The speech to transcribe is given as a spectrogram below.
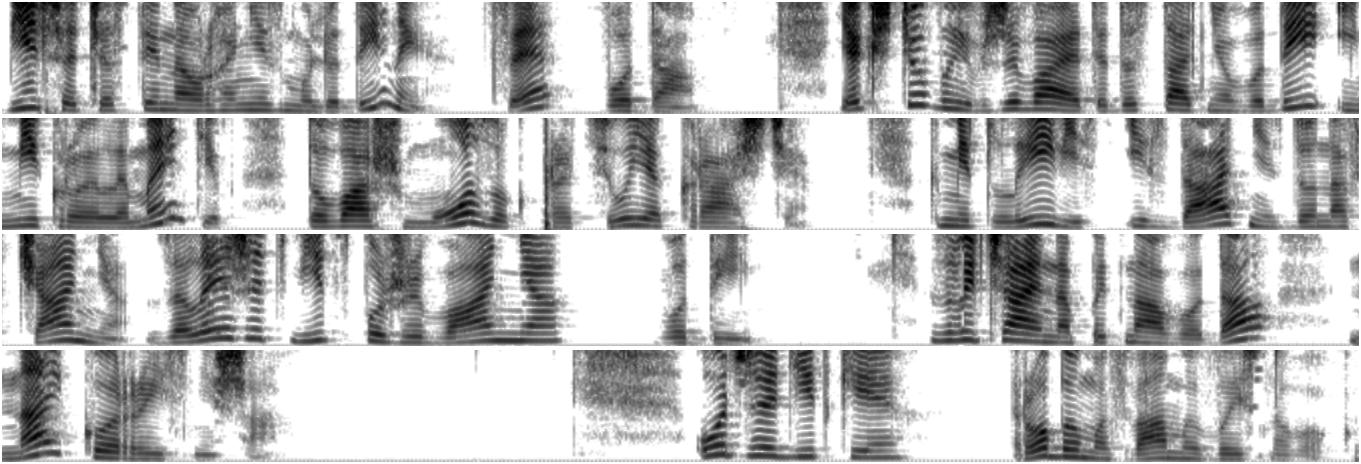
Більша частина організму людини це вода. Якщо ви вживаєте достатньо води і мікроелементів, то ваш мозок працює краще. Кмітливість і здатність до навчання залежать від споживання води. Звичайна питна вода найкорисніша. Отже, дітки, робимо з вами висновок,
